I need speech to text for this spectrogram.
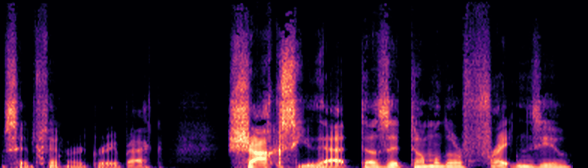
said Fenrir Greyback. Shocks you that, does it, Dumbledore? Frightens you?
